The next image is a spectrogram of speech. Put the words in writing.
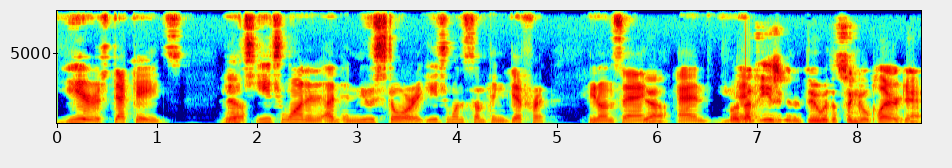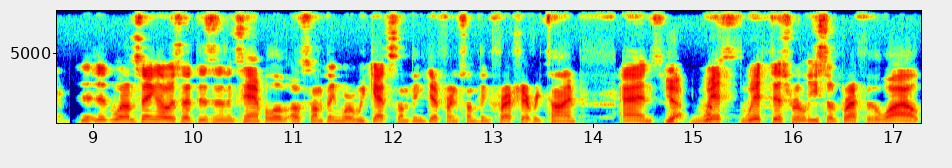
years, decades. Yeah. Each, each one a, a new story. Each one something different. You know what I'm saying? Yeah. And, But and that's easier to do with a single player game. th- th- what I'm saying though is that this is an example of, of something where we get something different, something fresh every time. And Yeah. with with this release of Breath of the Wild,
